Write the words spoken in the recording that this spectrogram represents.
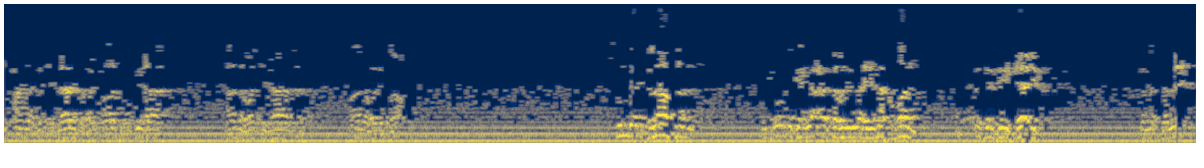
سبحانه بالعباده وإقامته بها. هذا هو العبادة. وهذا هو الاقرار ثم اخلاصا بكونك جعلته لله محضا ليس فيه شيء. كما سمعت.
